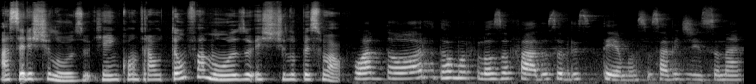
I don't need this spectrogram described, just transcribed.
a ser estiloso e a encontrar o tão famoso estilo pessoal. Eu adoro dar uma filosofada sobre esse tema, você sabe disso, né?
